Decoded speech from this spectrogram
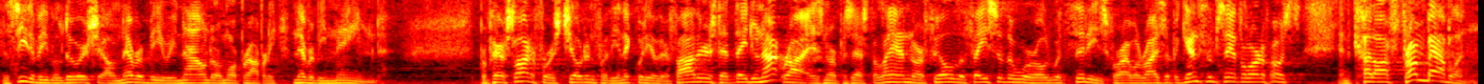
The seed of evildoers shall never be renowned, or more properly, never be named. Prepare slaughter for his children for the iniquity of their fathers, that they do not rise nor possess the land, nor fill the face of the world with cities. For I will rise up against them, saith the Lord of hosts, and cut off from Babylon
